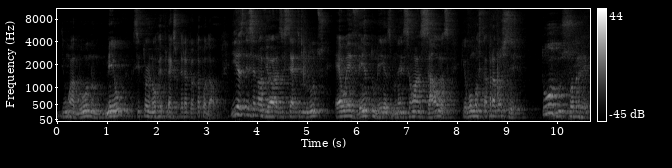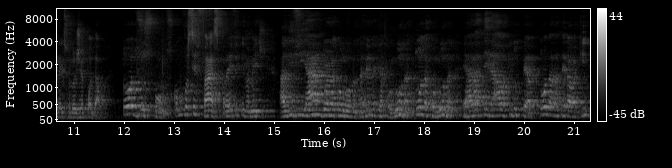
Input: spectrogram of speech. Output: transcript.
de um aluno meu que se tornou reflexoterapeuta podal. E às 19 horas e 7 minutos é o evento mesmo, né? são as aulas que eu vou mostrar para você. Tudo sobre a reflexologia podal. Todos os pontos, como você faz para efetivamente aliviar a dor na coluna. Está vendo aqui a coluna? Toda a coluna é a lateral aqui do pé. Toda a lateral aqui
